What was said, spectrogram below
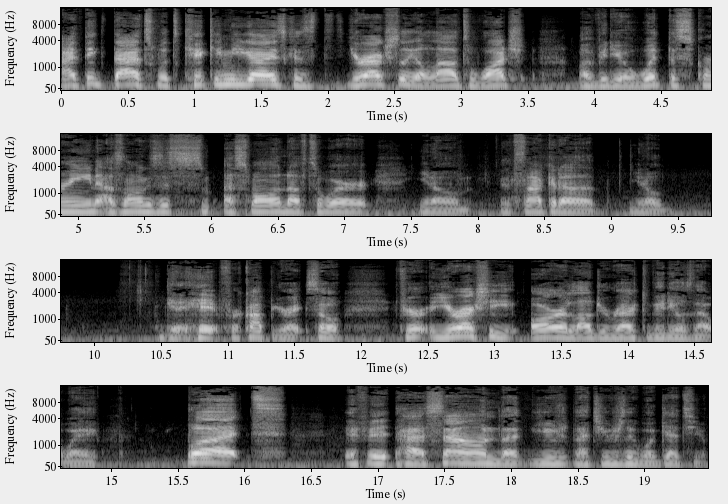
I think that's what's kicking me, guys, because you're actually allowed to watch a video with the screen as long as it's small enough to where, you know, it's not gonna, you know, get hit for copyright. So if you're, you're actually are allowed to react to videos that way, but if it has sound, that you that's usually what gets you.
